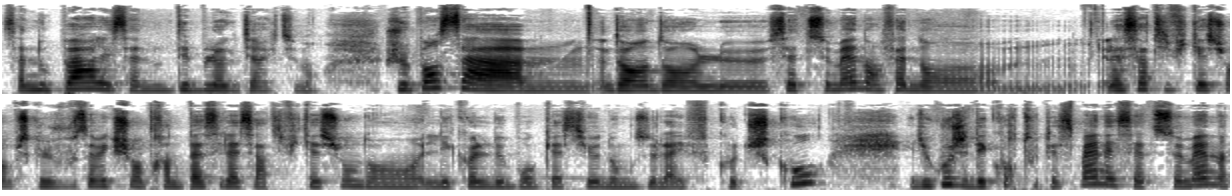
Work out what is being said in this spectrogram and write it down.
ça nous parle et ça nous débloque directement. Je pense à hum, dans, dans le cette semaine en fait dans hum, la certification parce que vous savez que je suis en train de passer la certification dans l'école de Brocassio donc The Life Coach School. Et du coup j'ai des cours toutes les semaines. Et cette semaine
